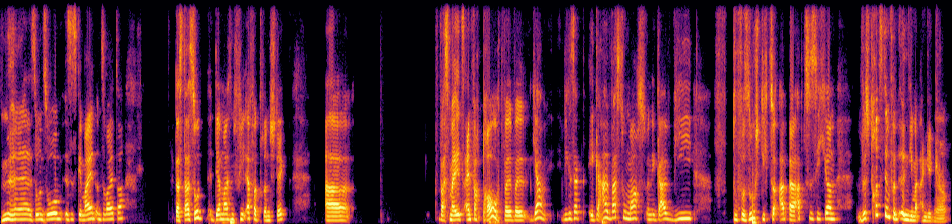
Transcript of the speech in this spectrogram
mh, so und so ist es gemeint und so weiter. Dass da so dermaßen viel Effort drin steckt, äh, was man jetzt einfach braucht, weil, weil, ja, wie gesagt, egal was du machst und egal wie du versuchst, dich zu, ab, äh, abzusichern, wirst trotzdem von irgendjemand angekackt. Ja.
